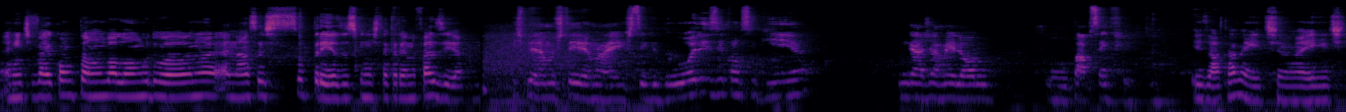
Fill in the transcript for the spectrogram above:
a gente vai contando ao longo do ano as nossas surpresas que a gente está querendo fazer. Esperamos ter mais seguidores e conseguir engajar melhor o, o Papo Sem Filtro. Exatamente. Aí a gente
